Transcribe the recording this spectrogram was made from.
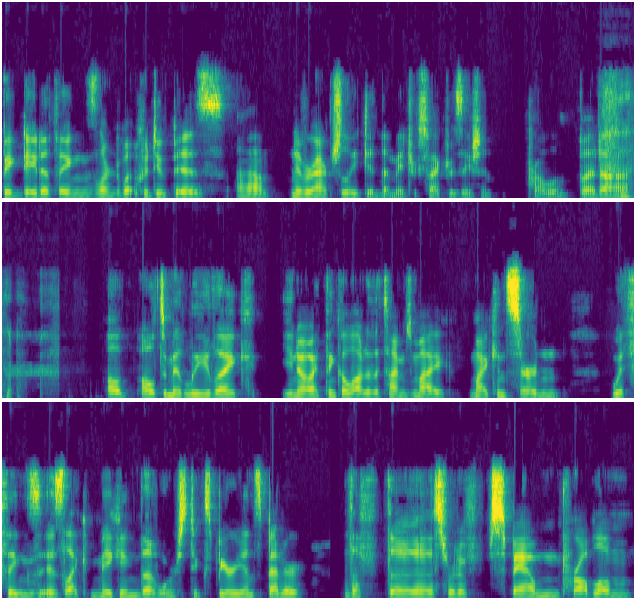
big data things, learned what Hadoop is. Um, never actually did that matrix factorization problem, but, uh, ultimately, like, you know, I think a lot of the times my, my concern with things is like making the worst experience better the the sort of spam problem,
